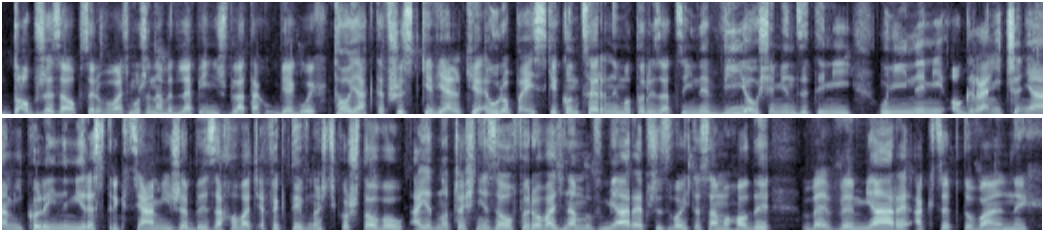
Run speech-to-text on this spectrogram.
dobrze zaobserwować, może nawet lepiej niż w latach ubiegłych, to jak te wszystkie wielkie europejskie koncerny motoryzacyjne wiją się między tymi unijnymi ograniczeniami, kolejnymi restrykcjami, żeby zachować efektywność kosztową, a jednocześnie zaoferować nam w miarę przyzwoite samochody we w miarę akceptowalnych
